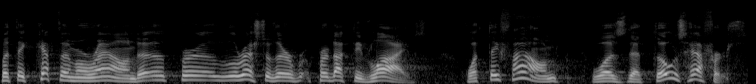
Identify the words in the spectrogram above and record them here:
but they kept them around uh, for the rest of their productive lives. What they found was that those heifers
